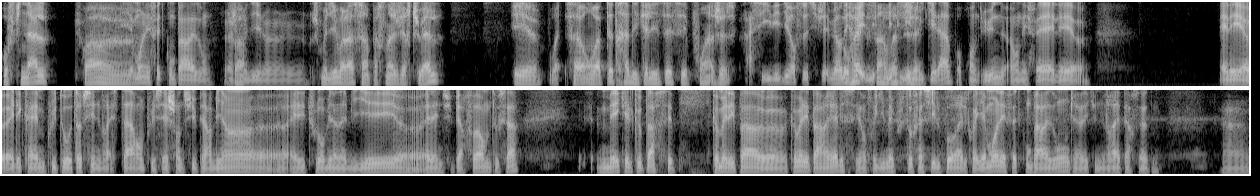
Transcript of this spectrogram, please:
au final, euh, il y a moins l'effet de comparaison. je me dis, je me dis voilà, c'est un personnage virtuel. Et euh, ouais, ça, on va peut-être radicaliser ces points. Je... Ah si, il est dur ce sujet. Mais en effet, est là pour prendre une, en effet, elle est, euh, elle est, elle est quand même plutôt au top. C'est une vraie star. En plus, elle chante super bien. elle est toujours bien habillée. elle a une super forme, tout ça. Mais quelque part, c'est comme elle est pas, comme elle est pas réelle, c'est entre guillemets plutôt facile pour elle. Quoi. Il y a moins l'effet de comparaison qu'avec une vraie personne. Euh,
